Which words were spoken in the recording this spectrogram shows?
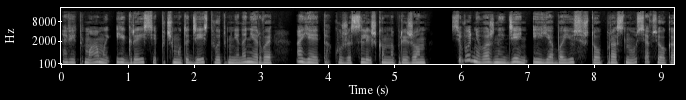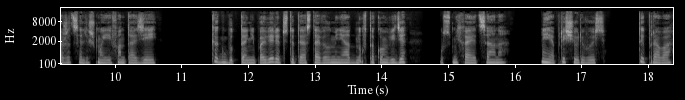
Вид мамы и Грейси почему-то действуют мне на нервы, а я и так уже слишком напряжен. Сегодня важный день, и я боюсь, что проснусь, а все окажется лишь моей фантазией. Как будто они поверят, что ты оставил меня одну в таком виде усмехается она. Я прищуриваюсь. Ты права.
